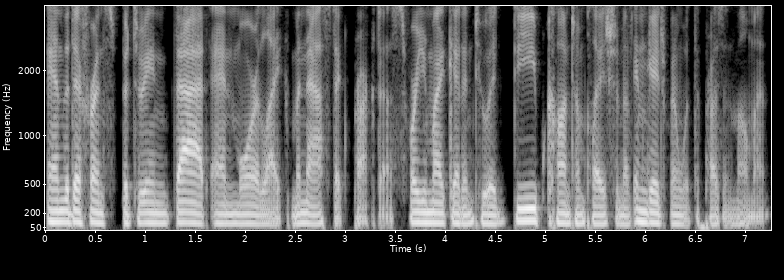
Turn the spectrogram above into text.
And the difference between that and more like monastic practice, where you might get into a deep contemplation of engagement with the present moment.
